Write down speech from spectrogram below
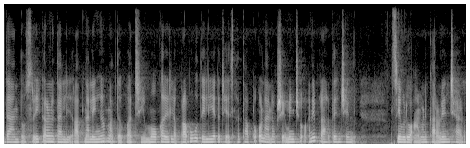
దాంతో శ్రీకరుణ తల్లి రత్నలింగం వద్దకు వచ్చి మోకరిళ్ళ ప్రభువు తెలియక చేసిన తప్పుకు నన్ను క్షమించు అని ప్రార్థించింది. శివుడు ఆమెను కరుణించాడు.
